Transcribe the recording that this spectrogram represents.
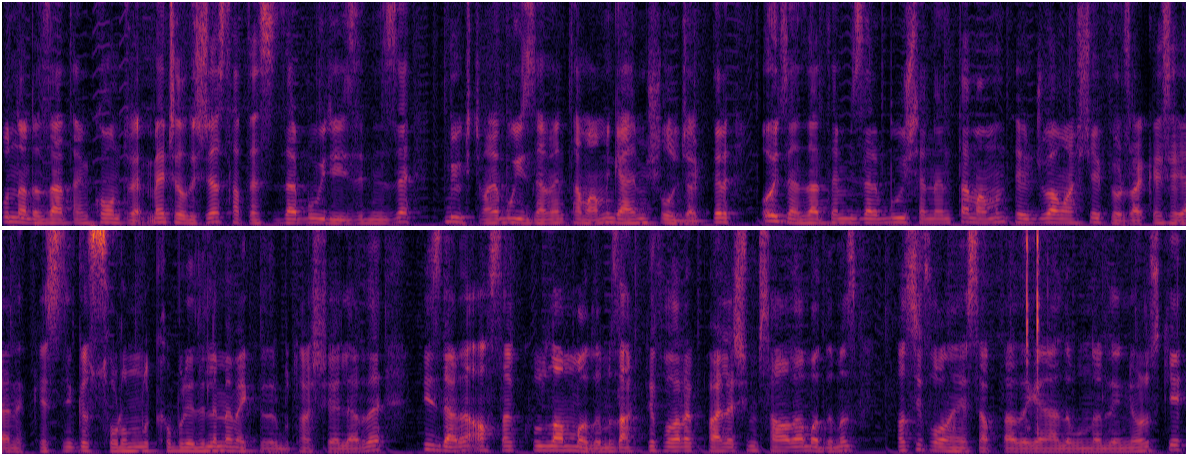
Bunları da zaten kontrol etmeye çalışacağız. Hatta sizler bu videoyu izlediğinizde büyük ihtimalle bu izlenmenin tamamı gelmiş olacaktır. O yüzden zaten bizler bu işlemlerin tamamını tecrübe amaçlı yapıyoruz arkadaşlar. Yani kesinlikle sorumluluk kabul edilememektedir bu tarz şeylerde. Bizler de asla kullanmadığımız, aktif olarak paylaşım sağlamadığımız pasif olan hesaplarda genelde bunları deniyoruz ki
